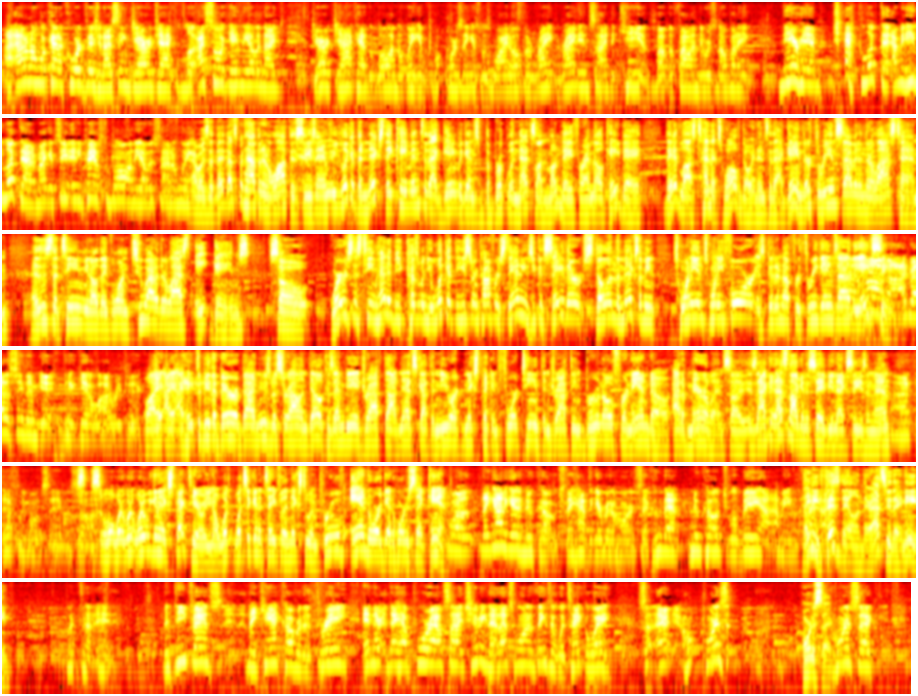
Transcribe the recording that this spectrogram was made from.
I, I don't know what kind of court vision. I've seen Jarrett Jack look. I saw a game the other night. Jarrett Jack had the ball on the wing, and Por- Porzingis was wide open, right, right inside the key above the foul, and there was nobody near him. Jack looked at. I mean, he looked at him. I could see it, and he passed the ball on the other side of the wing. That was that, that's been happening a lot this season. I mean, you look at the Knicks; they came into that game against the Brooklyn Nets on Monday for MLK Day. They had lost ten to twelve going into that game. They're three and seven in their last ten. And this is a team, you know, they've won two out of their last eight games. So where's this team headed? Because when you look at the Eastern Conference standings, you could say they're still in the mix. I mean, twenty and twenty-four is good enough for three games out of the eight No, seed. no, I'd rather see them get they get a lottery pick. Well, I, I, I hate to be the bearer of bad news, Mr. Allen Dell, because NBADraft.net's got the New York Knicks picking 14th and drafting Bruno Fernando out of Maryland. So is that that's not going to save you next season, man? That definitely won't save us. all. So what, what, what are we going to expect here? You know, what, what's it going to take for the Knicks to improve and or get Hornacek canned? Well, they got to get a new coach. They have to get rid of Hornacek. Who that new coach will be, I I mean, They need I- I- Fizdale in there. That's who they need. But uh, eh, the defense, they can't cover the three, and they they have poor outside shooting. That that's one of the things that would take away. So uh, Hornacek, Hornacek. Hornacek,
